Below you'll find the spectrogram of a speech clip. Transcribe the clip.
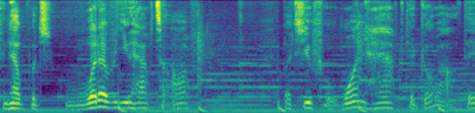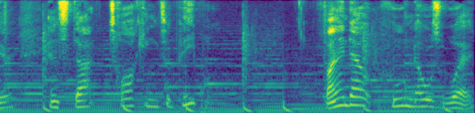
can help with whatever you have to offer. But you, for one, have to go out there and start talking to people. Find out who knows what,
